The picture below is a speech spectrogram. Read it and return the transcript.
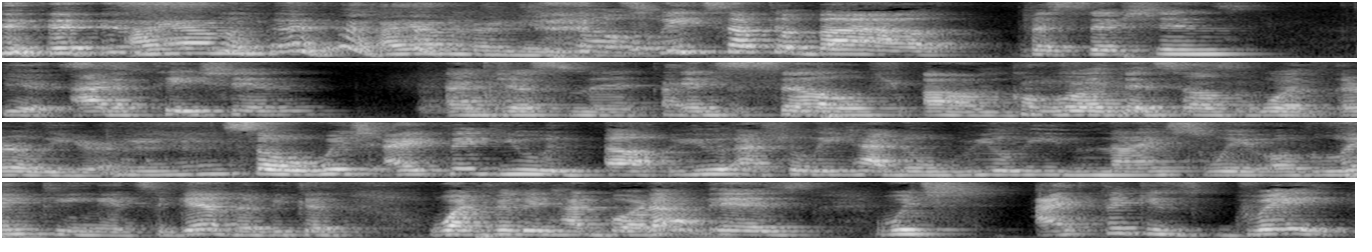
I am I am learning. So we talked about perceptions, Yes. adaptation, adjustment, and self um, worth and self worth earlier. Mhm. So, which I think you would, uh, you actually had a really nice way of linking it together because what Veline had brought up is, which I think is great.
